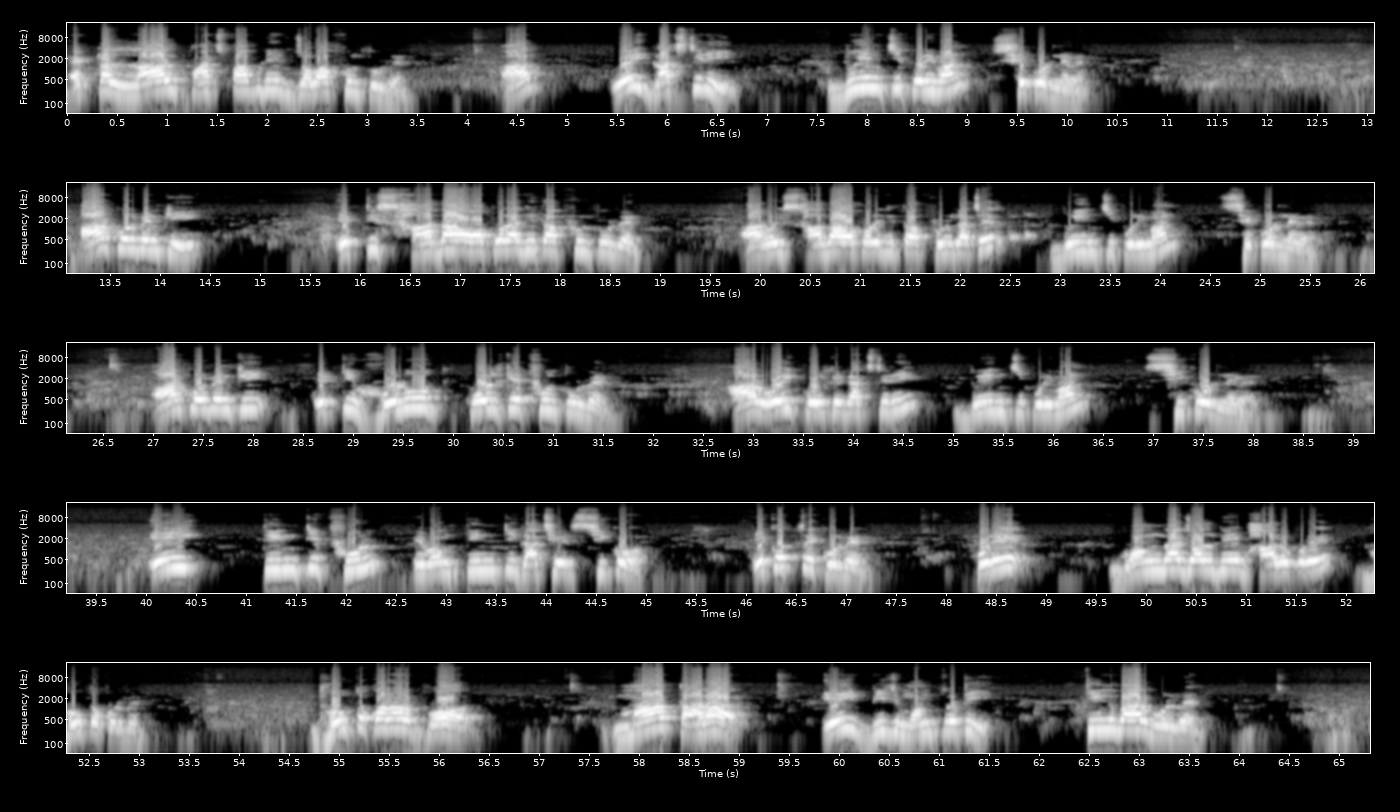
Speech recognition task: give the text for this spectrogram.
একটা লাল পাঁচ পাপড়ির জবা ফুল তুলবেন। আর ওই গাছটিরই দুই ইঞ্চি পরিমাণ শেকড় নেবেন। আর করবেন কি? একটি সাদা অপরাজিতা ফুল তুলবেন। আর ওই সাদা অপরাজিতা ফুল গাছের দুই ইঞ্চি পরিমাণ শেকড় নেবেন। আর করবেন কি? একটি হলুদ কলকে ফুল তুলবেন। আর ওই কলকে গাছটিরই দুই ইঞ্চি পরিমাণ শিকড় নেবেন। এই তিনটি ফুল এবং তিনটি গাছের শিকড় একত্রে করবেন। করে গঙ্গা জল দিয়ে ভালো করে ধৌত করবেন। ধৌত করার পর মা তারার এই বীজ মন্ত্রটি তিনবার বলবেন।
